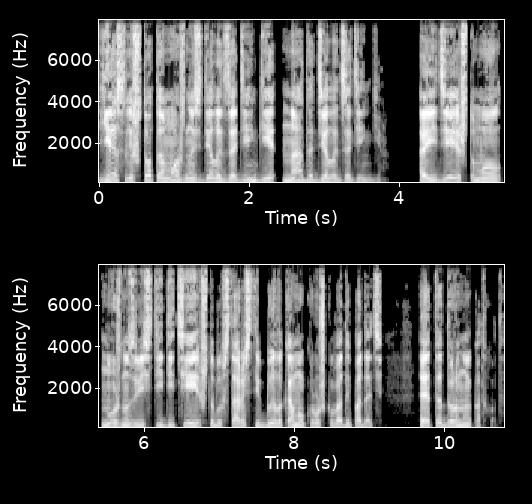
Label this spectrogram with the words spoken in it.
Если что-то можно сделать за деньги, надо делать за деньги. А идея, что, мол, нужно завести детей, чтобы в старости было кому кружку воды подать, это дурной подход.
